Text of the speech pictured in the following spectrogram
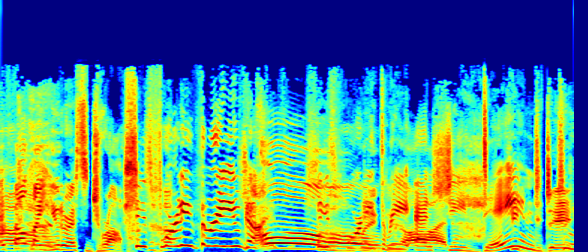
I felt my uterus drop. She's 43, you guys. Oh, She's 43 and she deigned da- to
